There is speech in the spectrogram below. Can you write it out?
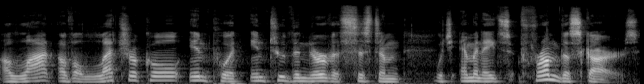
a lot of electrical input into the nervous system which emanates from the scars.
